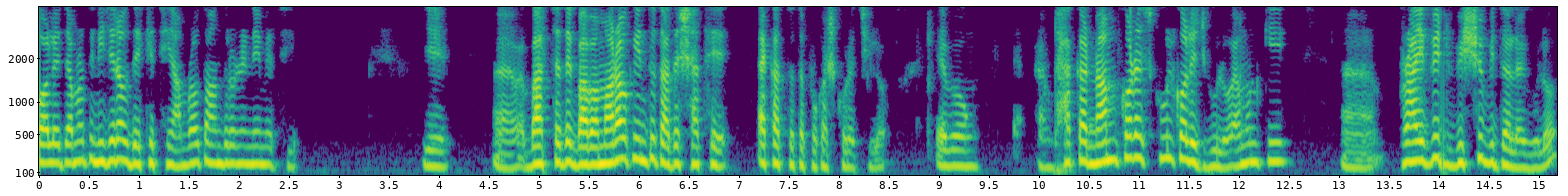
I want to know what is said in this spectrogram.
কলেজ, আমরা তো নিজেরাও দেখেছি, আমরাও তো আন্দোলনে নেমেছি। যে বাচ্চাদের বাবা মারাও কিন্তু তাদের সাথে একাত্মতা প্রকাশ করেছিল। এবং ঢাকার নামকরা স্কুল কলেজগুলো, এমনকি প্রাইভেট বিশ্ববিদ্যালয়গুলো,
